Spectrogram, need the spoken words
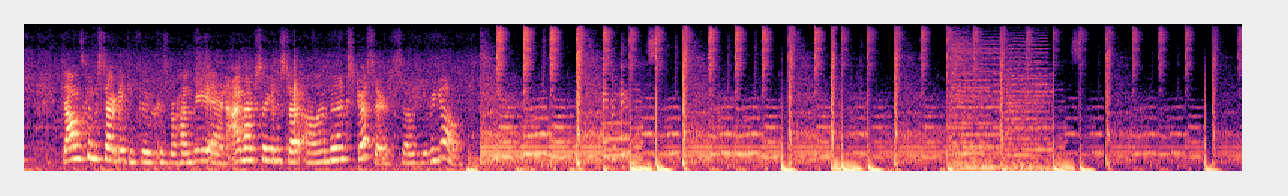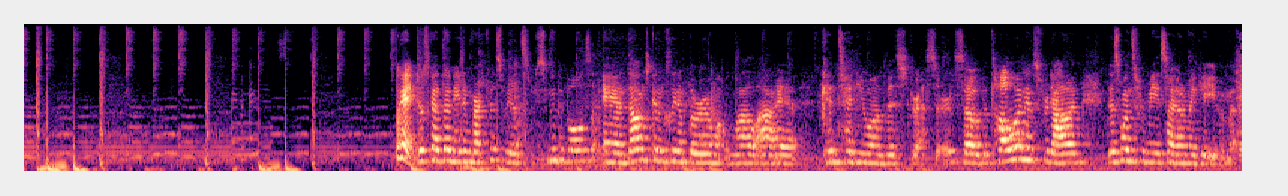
Dallin's gonna start making food because we're hungry and I'm actually gonna start on the next dresser. So here we go. Just got done eating breakfast. We had some smoothie bowls and Dom's gonna clean up the room while I continue on this dresser. So the tall one is for Dallin. This one's for me, so I gotta make it even better.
